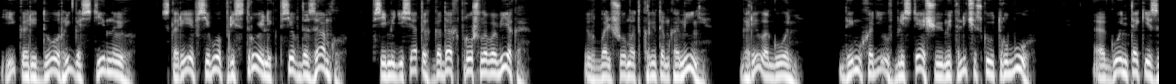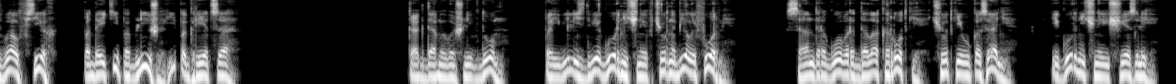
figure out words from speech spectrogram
И коридор, и гостиную, скорее всего, пристроили к псевдозамку в 70-х годах прошлого века. В большом открытом камине горел огонь, дым уходил в блестящую металлическую трубу. Огонь так и звал всех подойти поближе и погреться. Когда мы вошли в дом, появились две горничные в черно-белой форме. Сандра Говард дала короткие, четкие указания, и горничные исчезли.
